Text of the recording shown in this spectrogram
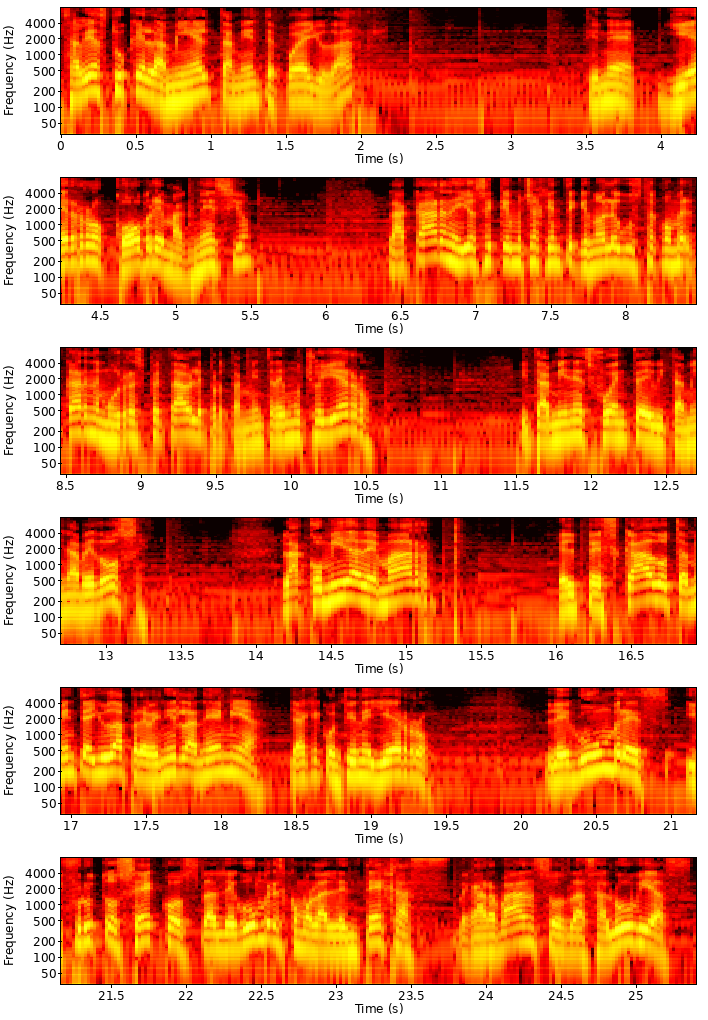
¿Sabías tú que la miel también te puede ayudar? Tiene hierro, cobre, magnesio. La carne, yo sé que hay mucha gente que no le gusta comer carne, muy respetable, pero también trae mucho hierro. Y también es fuente de vitamina B12. La comida de mar, el pescado también te ayuda a prevenir la anemia, ya que contiene hierro. Legumbres y frutos secos, las legumbres como las lentejas, garbanzos, las alubias.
